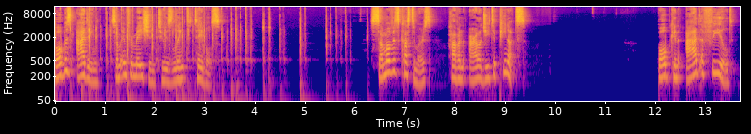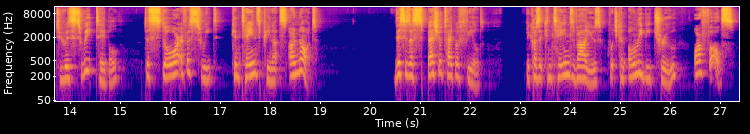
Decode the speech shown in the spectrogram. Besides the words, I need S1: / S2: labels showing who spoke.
S1: Bob is adding some information to his linked tables. Some of his customers have an allergy to peanuts. Bob can add a field to his sweet table to store if a sweet contains peanuts or not. This is a special type of field because it contains values which can only be true or false.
